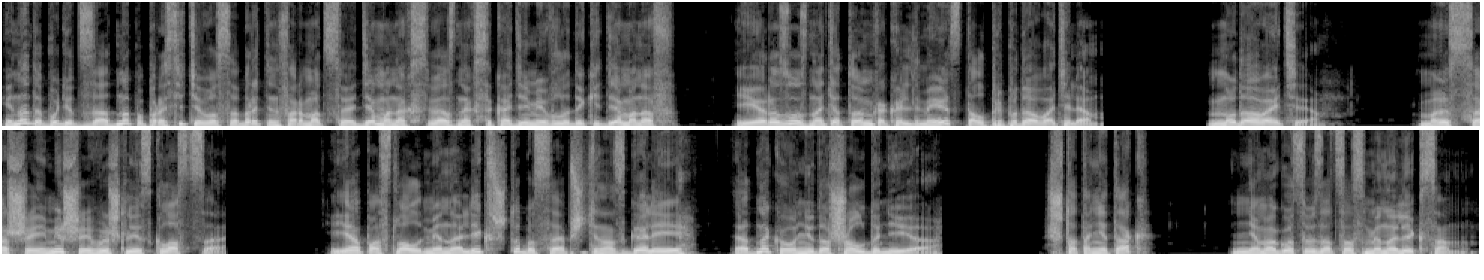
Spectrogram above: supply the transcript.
и надо будет заодно попросить его собрать информацию о демонах, связанных с Академией Владыки Демонов, и разузнать о том, как Эльдмейт стал преподавателем. Ну давайте. Мы с Сашей и Мишей вышли из класса. Я послал Мена Ликс, чтобы сообщить о нас Галии, однако он не дошёл до неё. Что-то не так? Не могу связаться с Мена Ликсом.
